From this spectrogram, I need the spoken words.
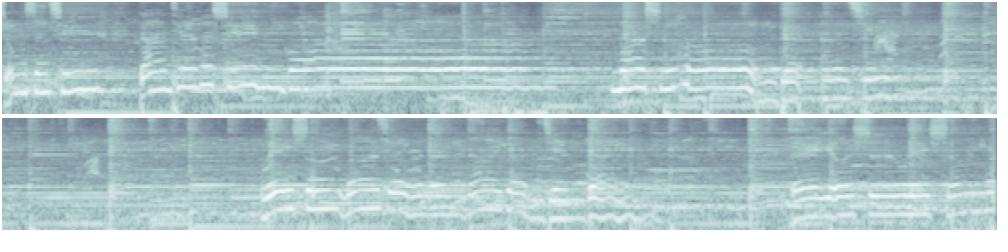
总想起当天的星光。那时候的爱情。为什么就能那样简单？而又是为什么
